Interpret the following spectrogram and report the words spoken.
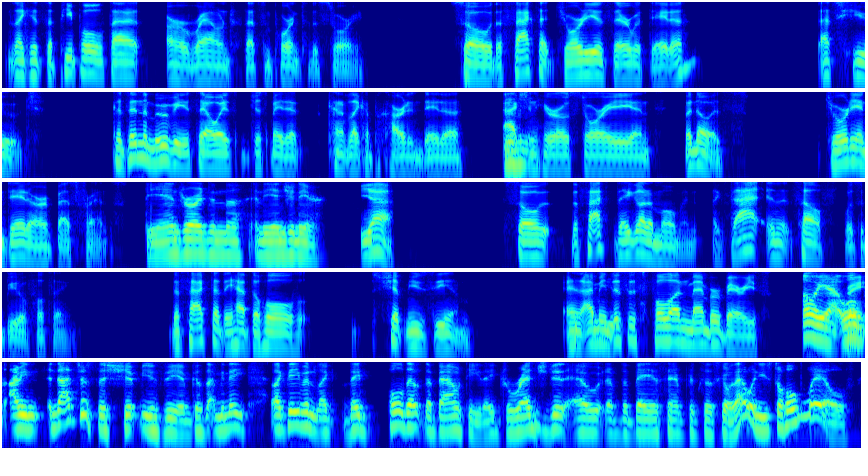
like it's the people that are around that's important to the story. So the fact that Geordi is there with Data, that's huge, because in the movies they always just made it kind of like a Picard and Data action mm-hmm. hero story, and but no, it's Geordi and Data are best friends. the android and the and the engineer. Yeah. So the fact they got a moment like that in itself was a beautiful thing. The fact that they have the whole ship museum. And I mean, this is full on member berries. Oh yeah, well, Right. I mean, not just the ship museum because I mean they like they even like they pulled out the bounty, they dredged it out of the Bay of San Francisco. That one used to hold whales.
